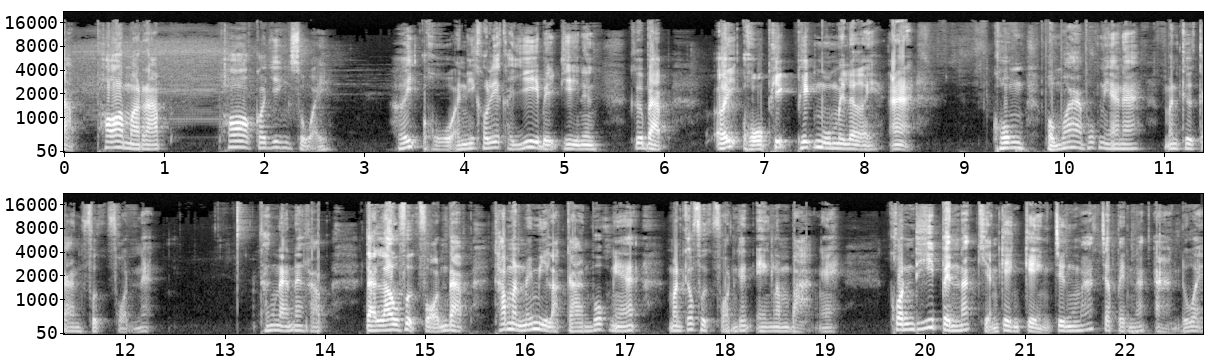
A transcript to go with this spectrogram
กลับพ่อมารับ พ่อก็ยิ่งสวย เฮ้ยโอ้โหอันนี้เขาเรียกขยี้ไปอีกทีนึง คือแบบ เอ้ยโอ้โหพลิกพลิกมุมไปเลยอะคงผมว่าพวกนี้นะ มันคือการฝึกฝนเนะี่ยทั้งนั้นนะครับ แต่เราฝึกฝนแบบถ้ามันไม่มีหลักการพวกนี้มันก็ฝึกฝนกันเองลำบากไงคนที่เป็นนักเขียนเก่งๆ จึงมักจะเป็นนักอ่านด้วย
